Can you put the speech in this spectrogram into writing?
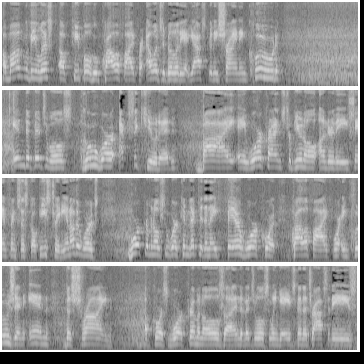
among the list of people who qualify for eligibility at Yasukuni Shrine include individuals who were executed by a war crimes tribunal under the San Francisco Peace Treaty. In other words, war criminals who were convicted in a fair war court qualify for inclusion in the shrine. Of course, war criminals, uh, individuals who engaged in atrocities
